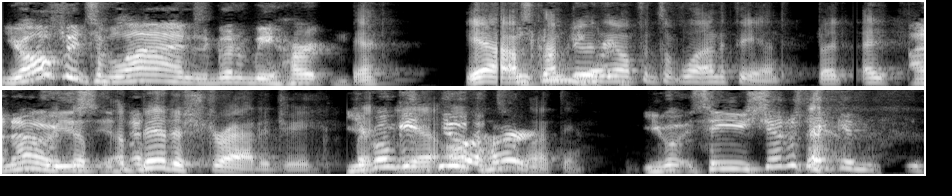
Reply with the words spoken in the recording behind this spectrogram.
Your offensive line is going to be hurting. Yeah. Yeah, I'm, I'm doing the offensive line at the end, but uh, I know. it's- a, a bit of strategy. You're gonna get yeah, Tua offensive hurt. line at the. You go, see, you should have taken. if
